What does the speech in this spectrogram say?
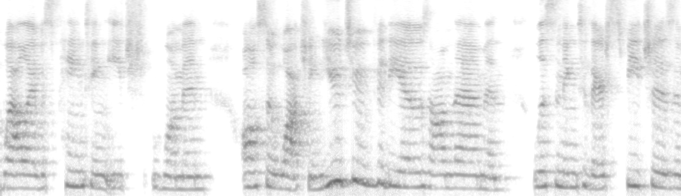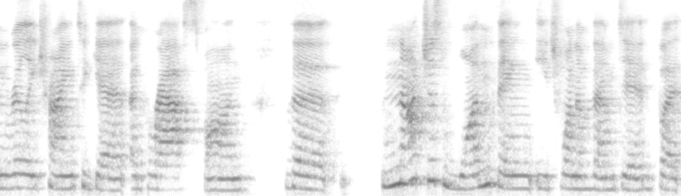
while i was painting each woman also watching YouTube videos on them and listening to their speeches and really trying to get a grasp on the not just one thing each one of them did, but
